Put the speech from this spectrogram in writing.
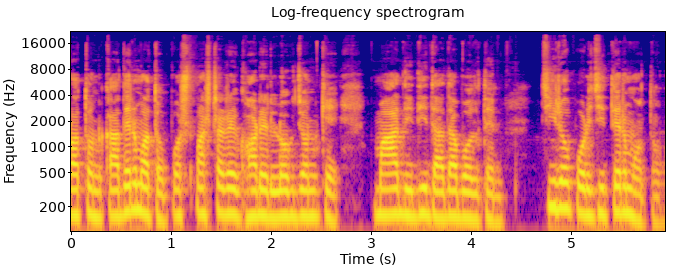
রতন কাদের মতো পোস্টমাস্টারের ঘরের লোকজনকে মা, দিদি, দাদা বলতেন, চিরপরিচিতের মতো।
